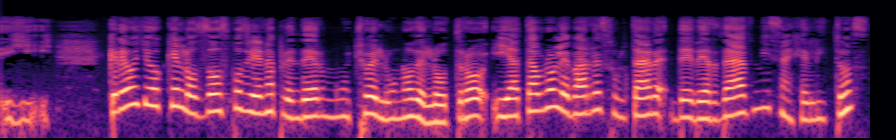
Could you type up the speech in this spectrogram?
y creo yo que los dos podrían aprender mucho el uno del otro y a Tauro le va a resultar de verdad, mis angelitos,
